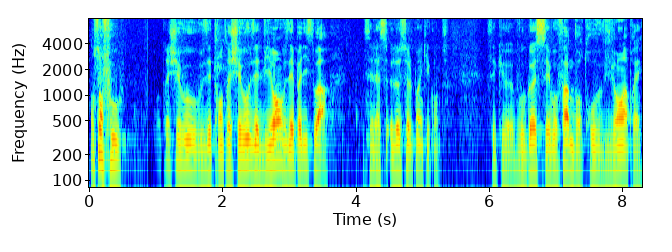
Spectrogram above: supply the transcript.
On s'en fout. Rentrez chez vous, vous êtes rentré chez vous, vous êtes vivant, vous n'avez pas d'histoire. C'est le seul point qui compte c'est que vos gosses et vos femmes vous retrouvent vivants après.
